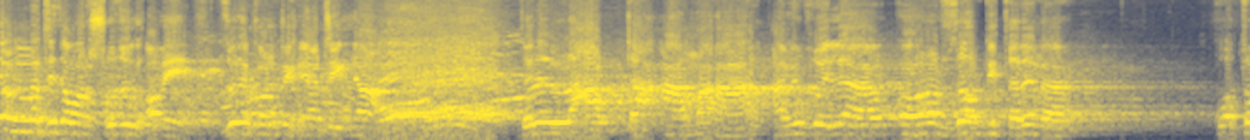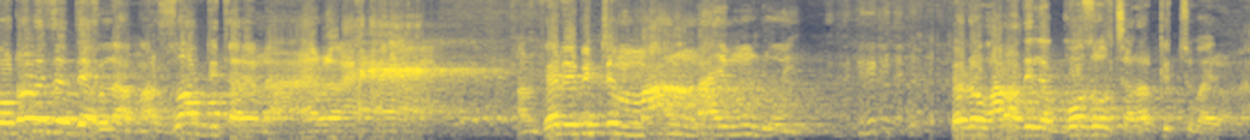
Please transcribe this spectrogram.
জান্নাতে যাওয়ার সুযোগ হবে। জোরে কণ্ঠে খেয়া ঠিক না? তাহলে লাভটা আমার। আমি কইলাম ওনার জব দিতারে না। কতটা যে দেখলাম, আর জব দিতারে না। আর ফেরের ভিতরে মাল নাই মুডুই। পেটো ভাড়া দিলে গজল ছাড়া কিচ্ছু বাইর না।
